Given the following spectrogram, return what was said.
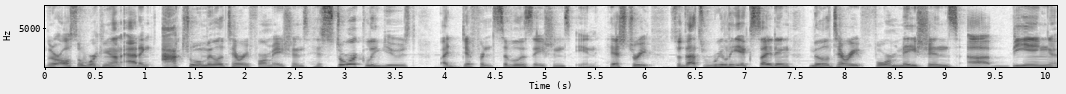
They're also working on adding actual military formations historically used by different civilizations in history. So that's really exciting. Military formations uh being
